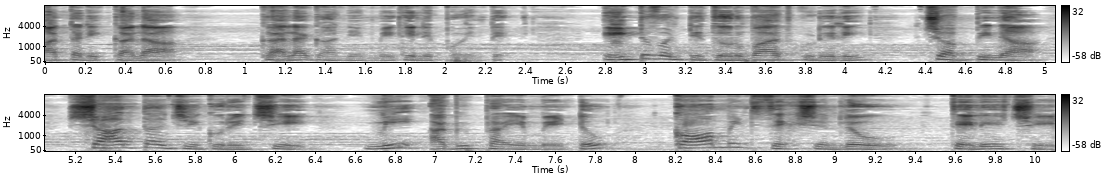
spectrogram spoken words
అతని కల కలగానే మిగిలిపోయింది. ఎటువంటి దుర్మార్గుడిని చంపిన శాంతాజీ గురించి మీ అభిప్రాయం ఏంటో కామెంట్ సెక్షన్లో తెలియచేయండి.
